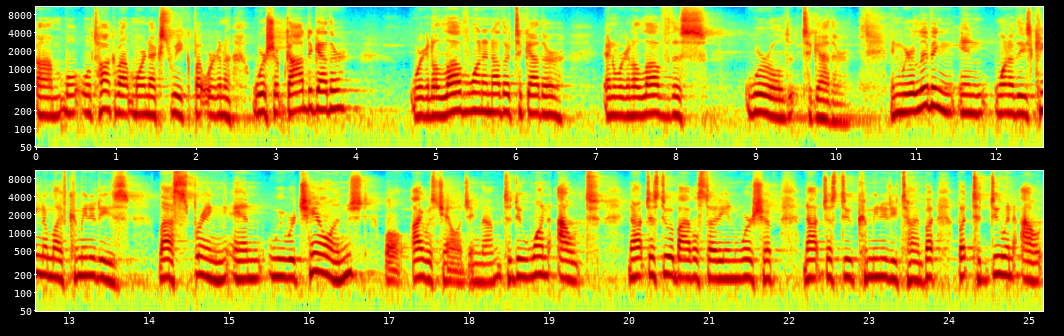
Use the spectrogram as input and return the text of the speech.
Um, we'll, we'll talk about more next week, but we're going to worship God together. We're going to love one another together, and we're going to love this world together. And we are living in one of these Kingdom Life communities last spring, and we were challenged, well, I was challenging them, to do one out. Not just do a Bible study and worship, not just do community time, but, but to do an out.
